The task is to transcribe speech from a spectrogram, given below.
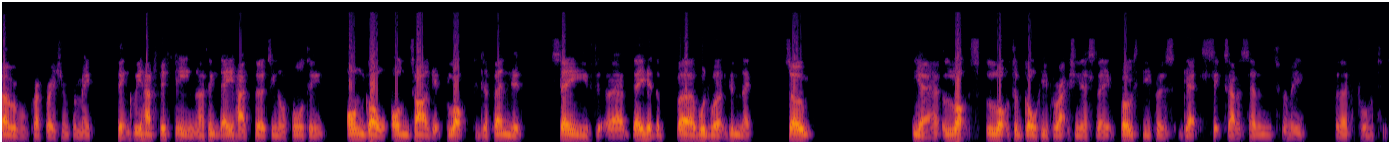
Terrible preparation for me. I think we had 15. I think they had 13 or 14 on goal, on target, blocked, defended, saved. Uh, they hit the uh, woodwork, didn't they? So, yeah, lots, lots of goalkeeper action yesterday. Both keepers get six out of sevens for me for their performances.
